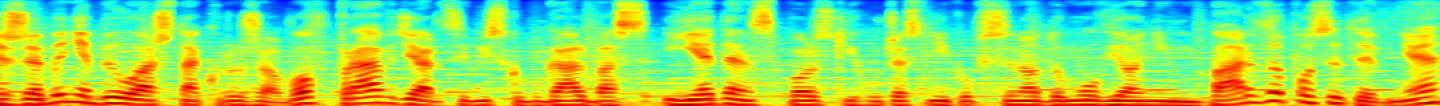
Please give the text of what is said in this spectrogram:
żeby nie było aż tak różowo, wprawdzie arcybiskup Galbas, jeden z polskich uczestników synodu, mówi o nim bardzo pozytywnie,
